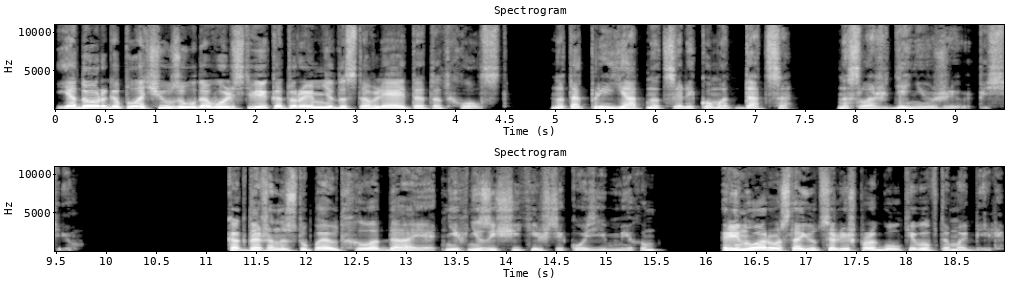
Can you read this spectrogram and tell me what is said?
я дорого плачу за удовольствие, которое мне доставляет этот холст, но так приятно целиком отдаться наслаждению живописью. Когда же наступают холода, и от них не защитишься козьим мехом, Ренуару остаются лишь прогулки в автомобиле.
